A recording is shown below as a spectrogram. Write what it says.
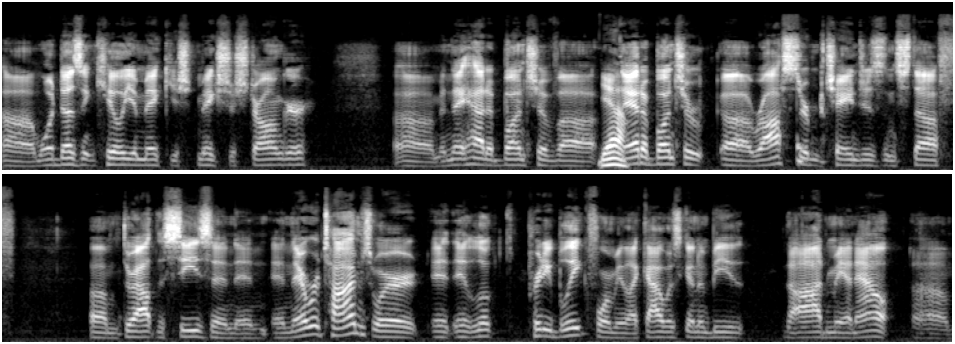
um, what doesn't kill you make you makes you stronger. Um, and they had a bunch of uh, Yeah. they had a bunch of uh, roster changes and stuff um, throughout the season, and, and there were times where it, it looked pretty bleak for me, like I was going to be the odd man out. Um,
